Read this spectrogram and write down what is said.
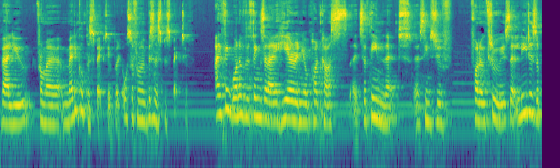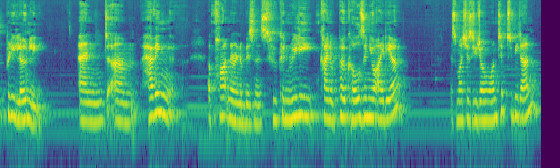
value from a medical perspective, but also from a business perspective. I think one of the things that I hear in your podcast, it's a theme that uh, seems to follow through, is that leaders are pretty lonely. And um, having a partner in a business who can really kind of poke holes in your idea as much as you don't want it to be done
